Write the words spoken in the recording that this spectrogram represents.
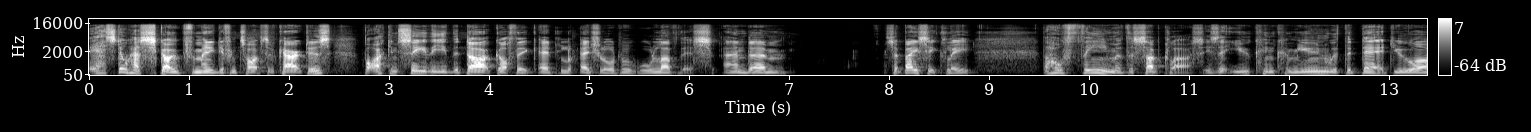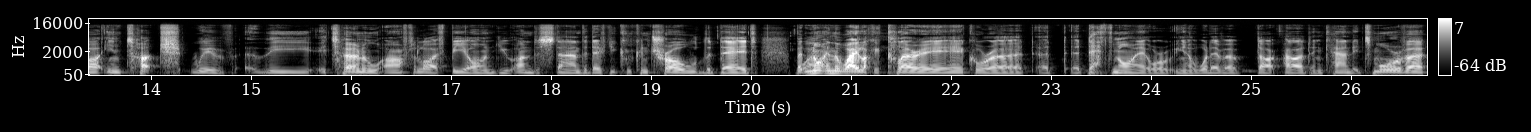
It still has scope for many different types of characters. But I can see the the dark gothic Edge Lord will, will love this. And um, so basically, the whole theme of the subclass is that you can commune with the dead. You are in touch with the eternal afterlife beyond. You understand the dead. You can control the dead, but not in the way like a cleric or a, a, a death knight or you know whatever dark paladin can. It's more of a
